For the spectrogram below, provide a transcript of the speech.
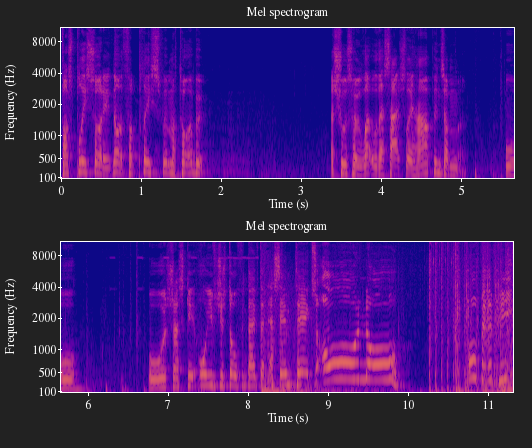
First place, sorry. Not third place. What am I talking about? That shows how little this actually happens. I'm... Oh. Oh, oh it's risky. Oh, you've just dolphin dived into Semtex. Oh, no! Oh, but the peek!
